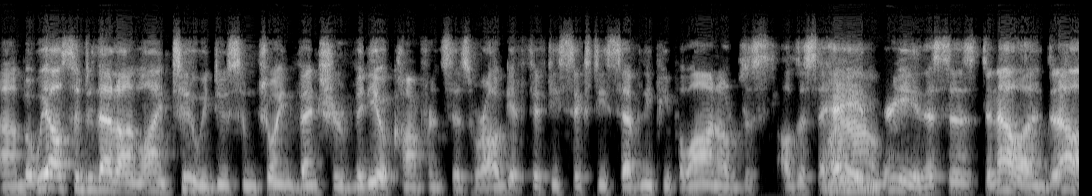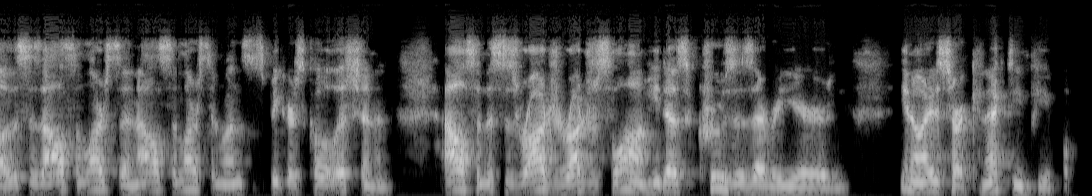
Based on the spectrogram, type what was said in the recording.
Um, but we also do that online too. We do some joint venture video conferences where I'll get 50, 60, 70 people on. I'll just I'll just say, hey, Marie, this is Danella, and Danella, this is Allison Larson. Allison Larson runs the Speakers Coalition, and Allison, this is Roger. Roger Salam, he does cruises every year, and you know, I just start connecting people.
